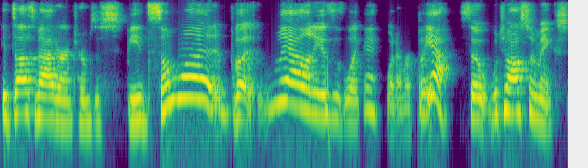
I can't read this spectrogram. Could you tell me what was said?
It does matter in terms of speed somewhat, but reality is, like, eh, whatever. But yeah, so which also makes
